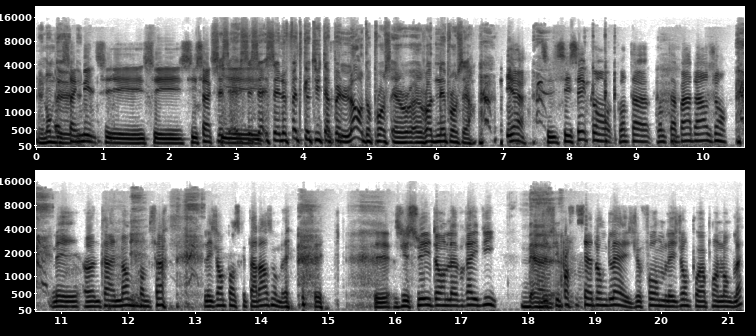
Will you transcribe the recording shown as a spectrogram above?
Le nombre de. Euh, 5000, c'est c'est ça c'est- qui est. c'est- le fait que tu t'appelles Lord Prosser, euh, Rodney Prosser. Yeah, c'est c'est quand quand t'as pas d'argent, mais euh, t'as un nom comme ça, les gens pensent que t'as d'argent, mais je suis dans la vraie vie. Euh, Je suis professeur d'anglais, je forme les gens pour apprendre l'anglais.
